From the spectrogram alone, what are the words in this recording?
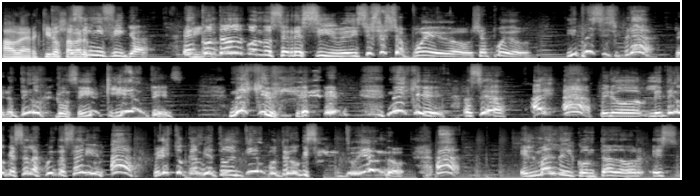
A ver, quiero ¿Qué saber. significa? El Mi- contador cuando se recibe dice, yo ya puedo, ya puedo. Y después dice, espera, pero tengo que conseguir clientes. No es que no es que, o sea, ay, ah, pero le tengo que hacer las cuentas a alguien. Ah, pero esto cambia todo el tiempo, tengo que seguir estudiando. Ah, el mal del contador es,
